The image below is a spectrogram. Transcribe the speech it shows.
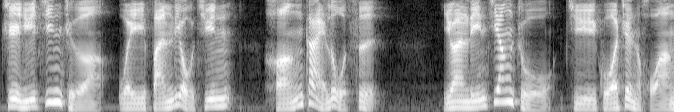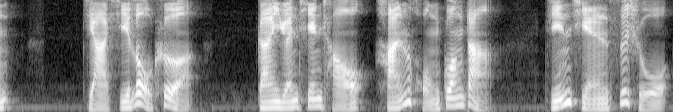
至于今者，违凡六军，横盖路次，远临疆主，举国震惶。假西漏客，感元天朝，韩宏光大，仅遣私属。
